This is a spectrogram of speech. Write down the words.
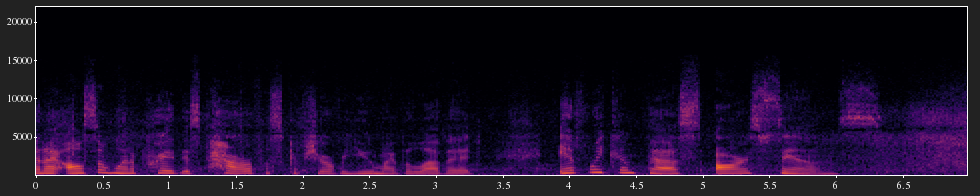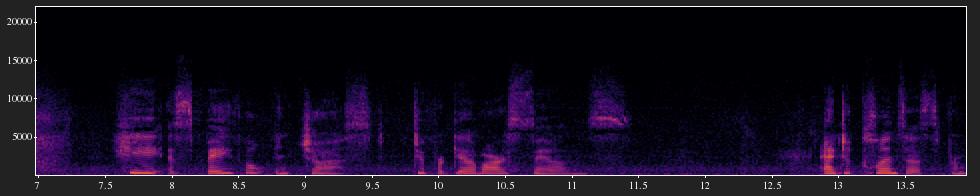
And I also want to pray this powerful scripture over you, my beloved. If we confess our sins, He is faithful and just to forgive our sins and to cleanse us from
